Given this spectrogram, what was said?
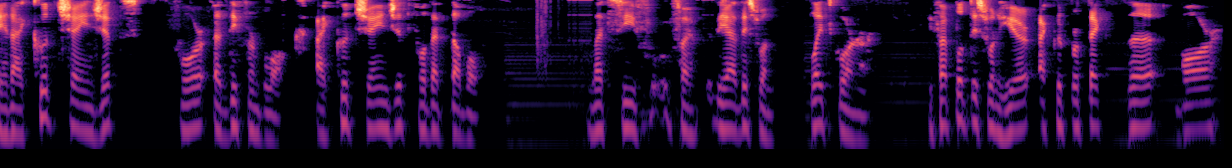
And I could change it for a different block. I could change it for that double. Let's see if, if I... Yeah, this one. Plate corner. If I put this one here, I could protect the bar,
